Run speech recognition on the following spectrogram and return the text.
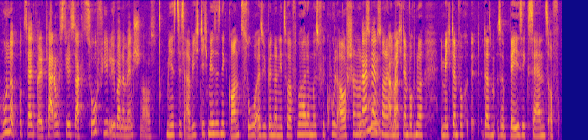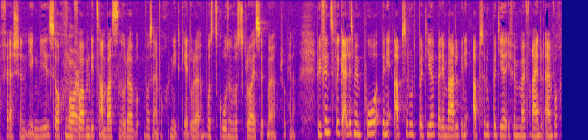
100 Prozent, weil Kleidungsstil sagt so viel über einen Menschen aus. Mir ist das auch wichtig. Mir ist es nicht ganz so. Also ich bin da nicht so auf, wow, der muss voll cool ausschauen oder nein, so, nein, sondern ich möchte einfach nur, ich möchte einfach das, so Basic Sense of Fashion irgendwie Sachen, voll. Farben, die zusammenpassen oder was einfach nicht geht oder was zu groß und was zu klar ist, sollte man schon kennen. Du, ich finde es voll geil, dass mit dem Po bin ich absolut bei dir, bei dem Wadel bin ich absolut bei dir. Ich finde, mein Freund hat einfach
